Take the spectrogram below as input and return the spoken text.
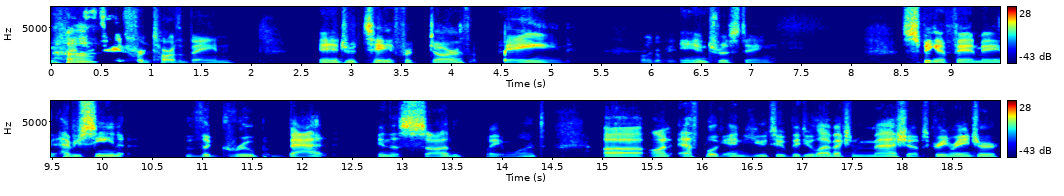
Tate for Darth Bane. Andrew Tate for Darth Bane. Interesting. Speaking of fan made, have you seen the group Bat in the Sun? Wait, what? Uh, on F Book and YouTube, they do live action mashups. Green Ranger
